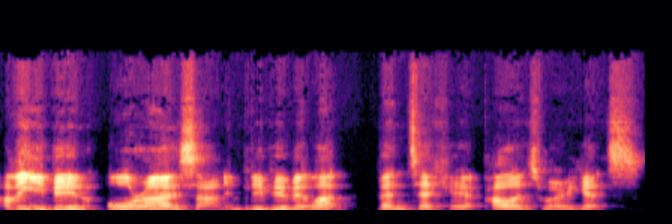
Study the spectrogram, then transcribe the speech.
I think he'd be an all right signing, but he'd be a bit like Benteke at Palace, where he gets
